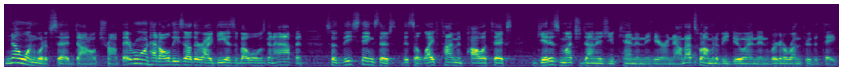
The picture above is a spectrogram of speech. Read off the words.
no one would have said Donald Trump. Everyone had all these other ideas about what was going to happen. So these things, there's this a lifetime in politics. Get as much done as you can in the here and now. That's what I'm going to be doing, and we're going to run through the tape.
